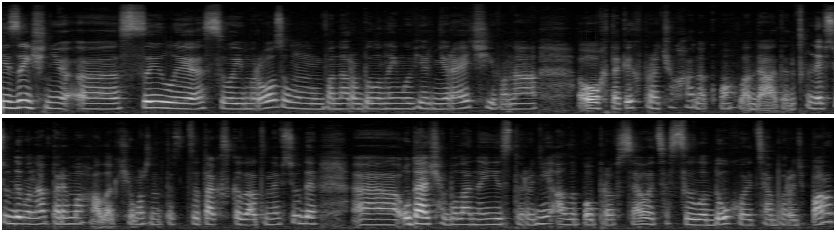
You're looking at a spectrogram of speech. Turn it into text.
Фізичні е, сили своїм розумом вона робила неймовірні речі. Вона ох, таких прочуханок могла дати. Не всюди вона перемагала, якщо можна це так сказати. Не всюди е, удача була на її стороні, але попри все, оця сила духу, оця боротьба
